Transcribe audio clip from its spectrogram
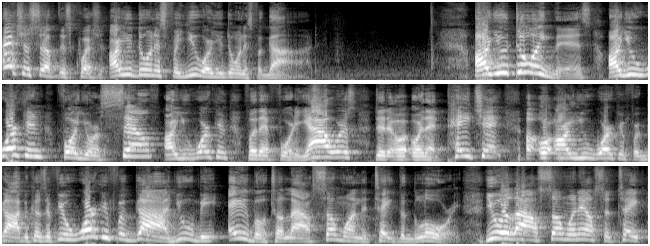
Ask yourself this question Are you doing this for you or are you doing this for God? Are you doing this? Are you working for yourself? Are you working for that 40 hours or, that paycheck? Or are you working for God? Because if you're working for God, you will be able to allow someone to take the glory. You allow someone else to take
